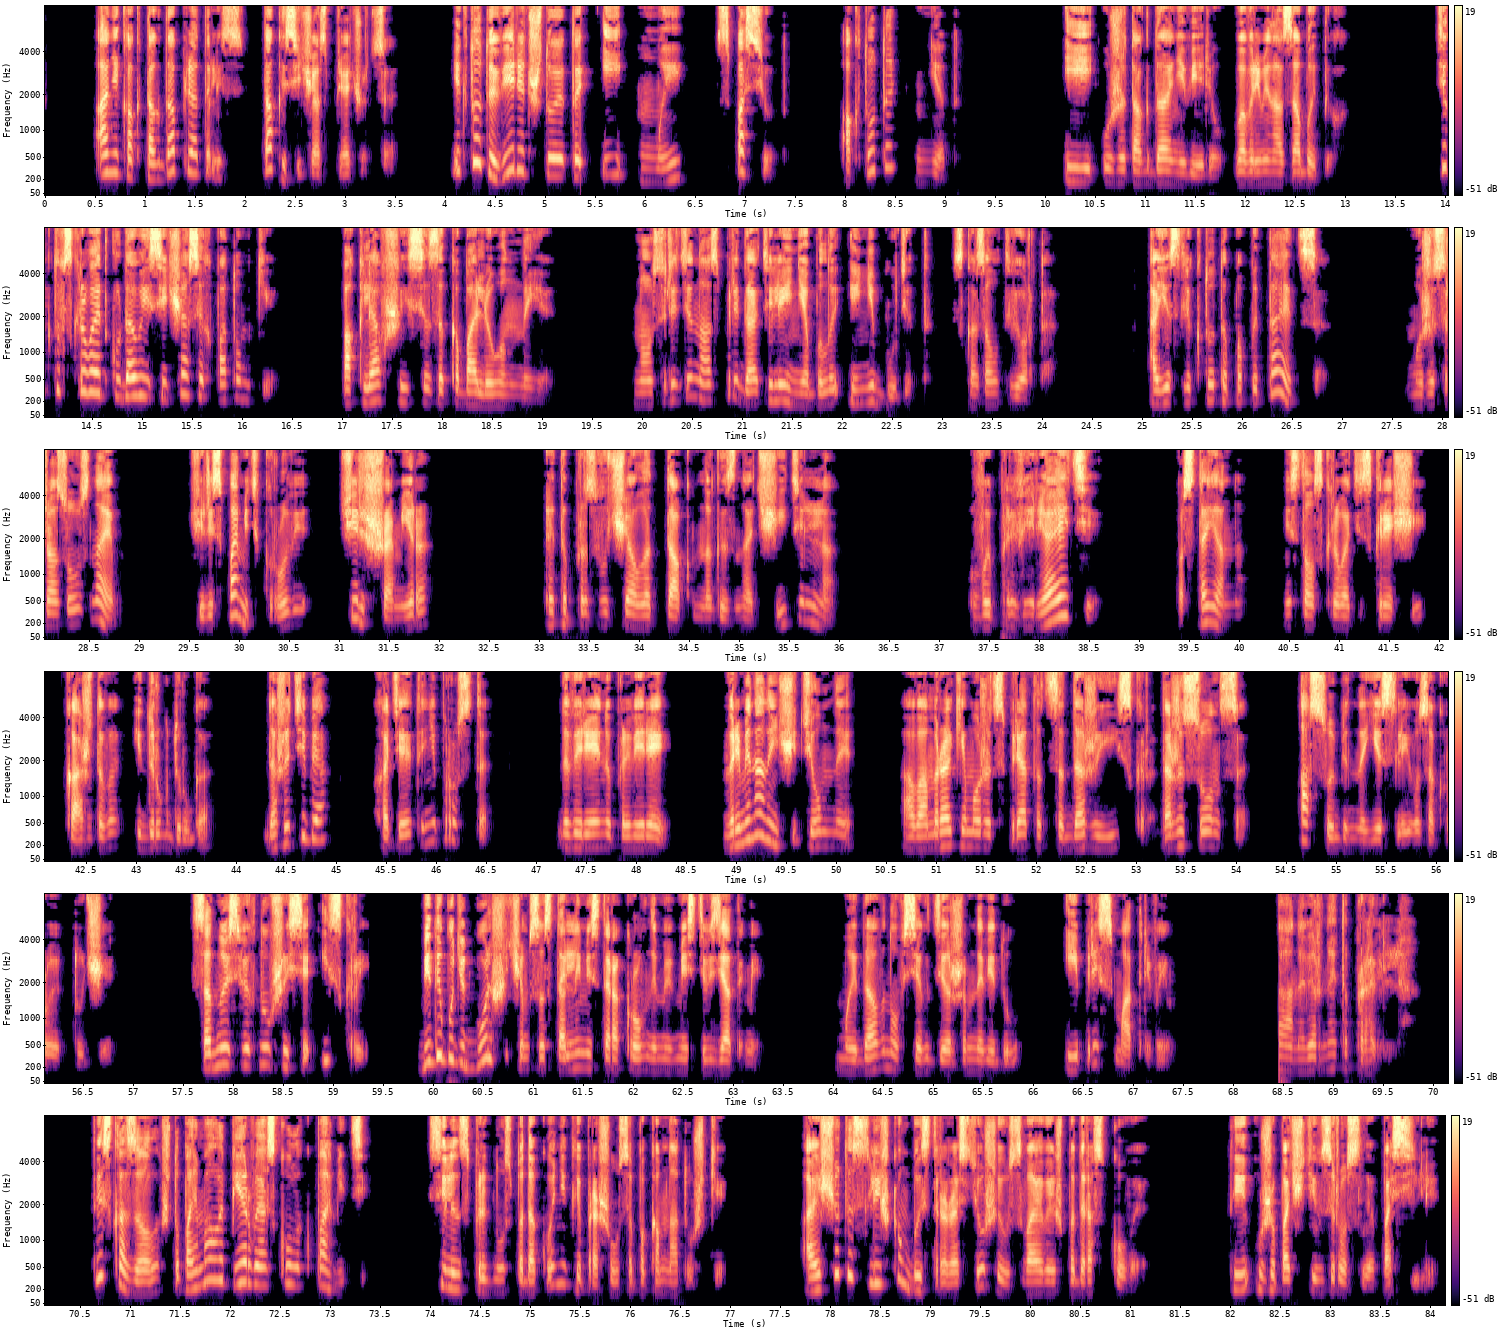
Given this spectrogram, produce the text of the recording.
Они как тогда прятались, так и сейчас прячутся. И кто-то верит, что это и мы спасет, а кто-то нет. И уже тогда не верил, во времена забытых. Те, кто вскрывает кладовые сейчас, их потомки, поклявшиеся закабаленные. Но среди нас предателей не было и не будет, сказал твердо. А если кто-то попытается, мы же сразу узнаем. Через память крови, через Шамира. Это прозвучало так многозначительно. Вы проверяете? Постоянно. Не стал скрывать искрящий каждого и друг друга. Даже тебя. Хотя это непросто. Доверяй, но проверяй. Времена нынче темные, а во мраке может спрятаться даже искра, даже солнце, особенно если его закроют тучи. С одной свихнувшейся искрой беды будет больше, чем с остальными старокровными вместе взятыми. Мы давно всех держим на виду и присматриваем. Да, наверное, это правильно. Ты сказала, что поймала первый осколок памяти. Силен спрыгнул с подоконника и прошелся по комнатушке. А еще ты слишком быстро растешь и усваиваешь подростковое. Ты уже почти взрослая по силе.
